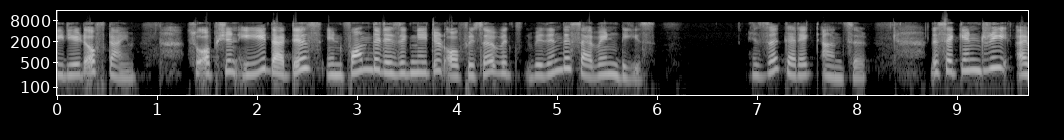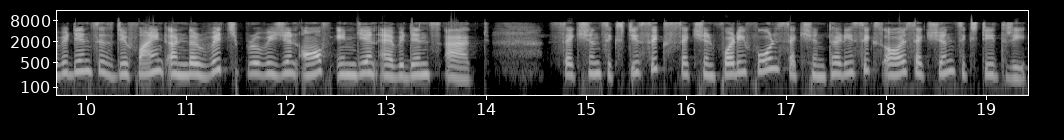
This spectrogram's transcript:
period of time so option A that is inform the designated officer with, within the 7 days is the correct answer. The secondary evidence is defined under which provision of Indian Evidence Act? Section 66, Section 44, Section 36 or Section 63.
